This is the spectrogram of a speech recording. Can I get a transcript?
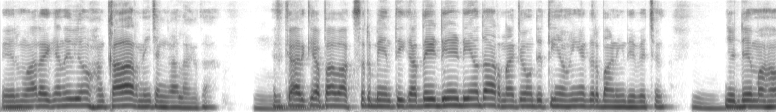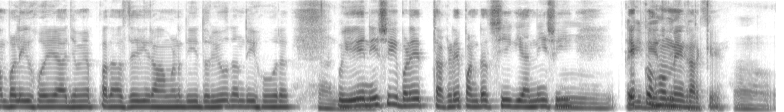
ਫਿਰ ਮਹਾਰਾਜ ਕਹਿੰਦੇ ਵੀ ਉਹ ਹੰਕਾਰ ਨਹੀਂ ਚੰਗਾ ਲੱਗਦਾ। ਇਸ ਕਰਕੇ ਆਪਾਂ ਅਕਸਰ ਬੇਨਤੀ ਕਰਦੇ ਏਡੀਆਂ ਏਡੀਆਂ ਉਦਾਹਰਨਾਂ ਕਿਉਂ ਦਿੱਤੀਆਂ ਹੋਈਆਂ ਗੁਰਬਾਣੀ ਦੇ ਵਿੱਚ? ਜਿੱਡੇ ਮਹਾਬਲੀ ਹੋਏ ਆ ਜਿਵੇਂ ਆਪਾਂ ਦੱਸਦੇ ਜੀ ਰਾਵਣ ਦੀ ਦੁਰਯੋਧਨ ਦੀ ਹੋਰ ਕੋਈ ਇਹ ਨਹੀਂ ਸੀ ਬੜੇ ਤਕੜੇ ਪੰਡਤ ਸੀ ਗਿਆਨੀ ਸੀ। ਇੱਕ ਦੇ ਕਰਕੇ। ਹਾਂ।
